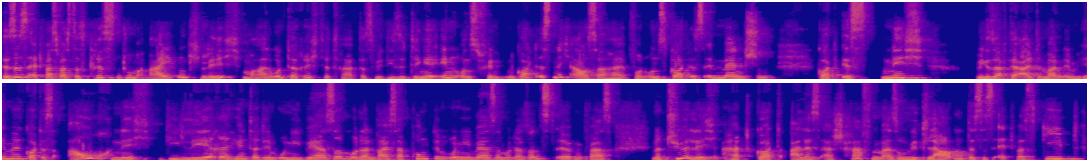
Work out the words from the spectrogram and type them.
das ist etwas, was das Christentum eigentlich mal unterrichtet hat, dass wir diese Dinge in uns finden. Gott ist nicht außerhalb von uns. Gott ist im Menschen. Gott ist nicht wie gesagt, der alte Mann im Himmel, Gott ist auch nicht die Leere hinter dem Universum oder ein weißer Punkt im Universum oder sonst irgendwas. Natürlich hat Gott alles erschaffen. Also wir glauben, dass es etwas gibt,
